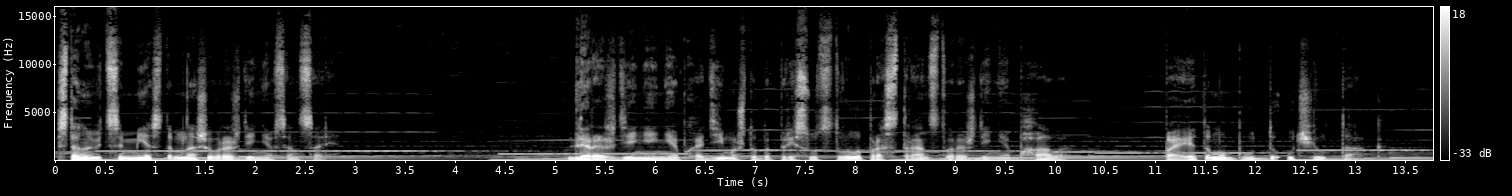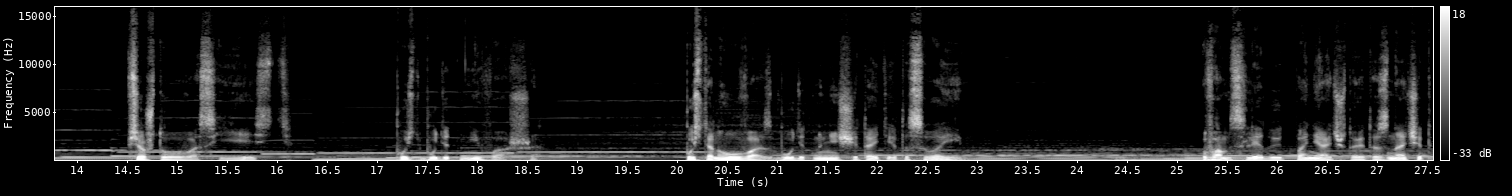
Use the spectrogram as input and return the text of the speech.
становится местом нашего рождения в сансаре. Для рождения необходимо, чтобы присутствовало пространство рождения Бхава. Поэтому Будда учил так. Все, что у вас есть, пусть будет не ваше. Пусть оно у вас будет, но не считайте это своим. Вам следует понять, что это значит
